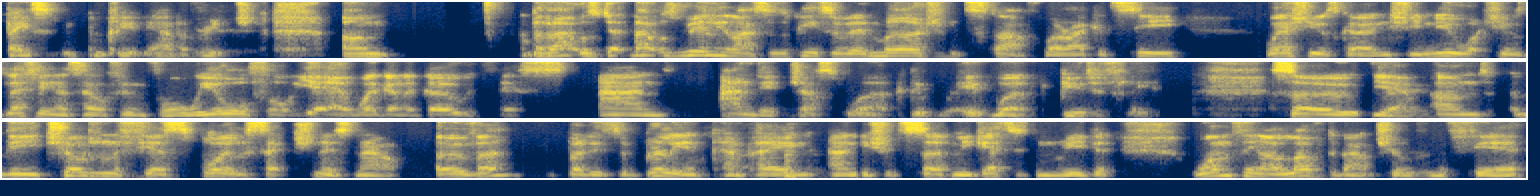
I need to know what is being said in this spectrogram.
basically, completely out of reach. Um, but that was that was really nice as a piece of emergent stuff where I could see where she was going. She knew what she was letting herself in for. We all thought, yeah, we're going to go with this, and and it just worked. It, it worked beautifully. So yeah, and the Children of Fear spoiler section is now over, but it's a brilliant campaign, and you should certainly get it and read it. One thing I loved about Children of Fear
